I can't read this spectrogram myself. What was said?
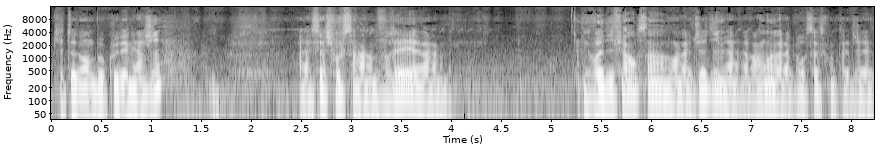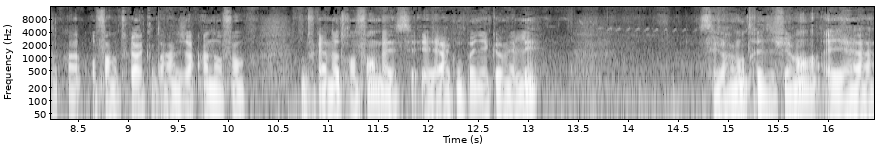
qui te demande beaucoup d'énergie. Euh, ça, je trouve que c'est un vrai, euh, une vraie différence. Hein, on l'a déjà dit, mais vraiment la grossesse quand t'as déjà, un, enfin en tout cas quand t'as déjà un enfant, en tout cas notre enfant, bah, c'est accompagné comme elle l'est. C'est vraiment très différent et, euh,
